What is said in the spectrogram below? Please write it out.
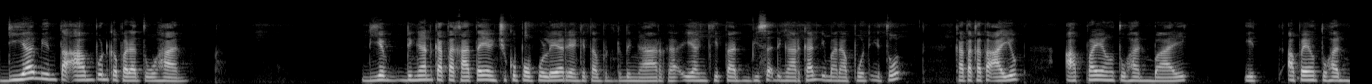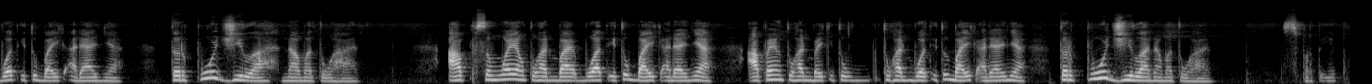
Dia minta ampun kepada Tuhan dia dengan kata-kata yang cukup populer yang kita dengar yang kita bisa dengarkan di mana pun itu kata-kata Ayub apa yang Tuhan baik it, apa yang Tuhan buat itu baik adanya. Terpujilah nama Tuhan. Ap, semua yang Tuhan baik, buat itu baik adanya. Apa yang Tuhan baik itu Tuhan buat itu baik adanya. Terpujilah nama Tuhan. Seperti itu.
